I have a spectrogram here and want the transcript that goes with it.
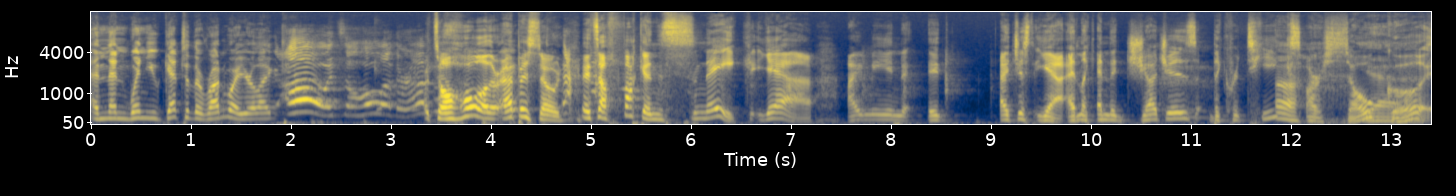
And then when you get to the runway, you're like, oh, it's a whole other episode. It's a whole other episode. it's a fucking snake. Yeah. I mean, it. I just yeah, and like and the judges, the critiques are so good.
